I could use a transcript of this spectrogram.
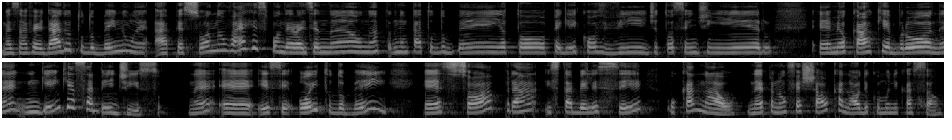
Mas, na verdade, o tudo bem não é... A pessoa não vai responder, vai dizer, não, não está tudo bem, eu tô, peguei Covid, estou sem dinheiro, é, meu carro quebrou, né? Ninguém quer saber disso. Né? É, esse oi, tudo bem? É só para estabelecer o canal, né? para não fechar o canal de comunicação,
